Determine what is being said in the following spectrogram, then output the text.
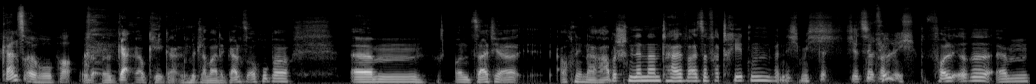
Ganz Europa. Oder, okay, mittlerweile ganz Europa. Ähm, und seid ja auch in den arabischen Ländern teilweise vertreten, wenn ich mich jetzt Natürlich. voll irre. Ähm,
